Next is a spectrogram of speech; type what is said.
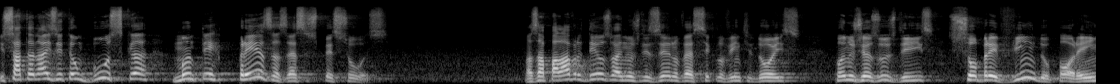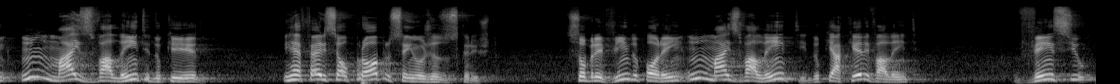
E Satanás então busca manter presas essas pessoas. Mas a palavra de Deus vai nos dizer no versículo 22, quando Jesus diz: sobrevindo, porém, um mais valente do que ele. E refere-se ao próprio Senhor Jesus Cristo. Sobrevindo, porém, um mais valente do que aquele valente, vence-o,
